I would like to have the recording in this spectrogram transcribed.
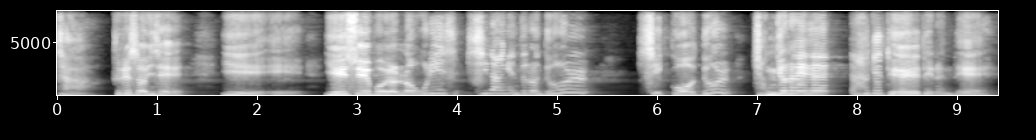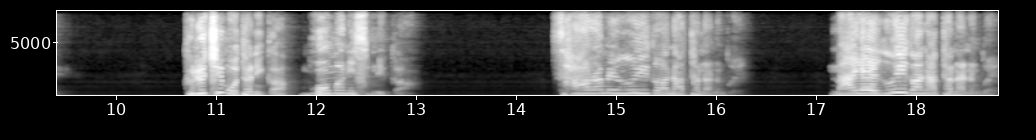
자, 그래서 이제 이, 이 예수의 보혈로 우리 신앙인들은 늘 씻고 늘 정결하게 하게 되어야 되는데 그렇지 못하니까 뭐만 있습니까? 사람의 의가 나타나는 거예요. 나의 의가 나타나는 거예요.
